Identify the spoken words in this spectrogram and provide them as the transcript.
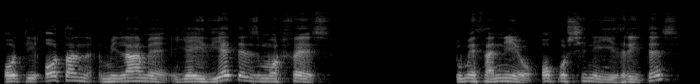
ότι όταν μιλάμε για ιδιαίτερες μορφές του μεθανίου, όπως είναι οι ιδρύτες,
